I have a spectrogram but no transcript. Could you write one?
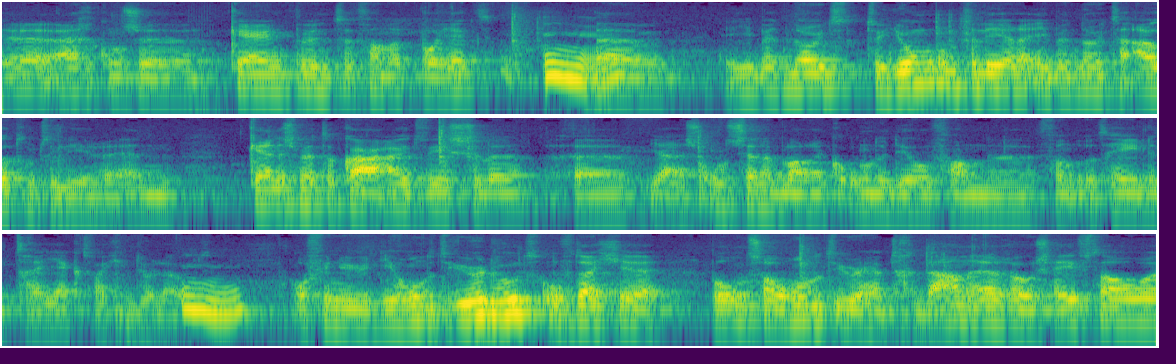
uh, eigenlijk onze kernpunten van het project. Mm. Um, je bent nooit te jong om te leren en je bent nooit te oud om te leren. En kennis met elkaar uitwisselen ja, is een ontzettend belangrijk onderdeel van, van het hele traject wat je doorloopt. Mm. Of je nu die 100 uur doet of dat je bij ons al 100 uur hebt gedaan. Hè. Roos heeft al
